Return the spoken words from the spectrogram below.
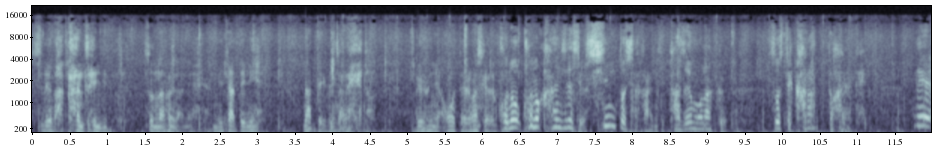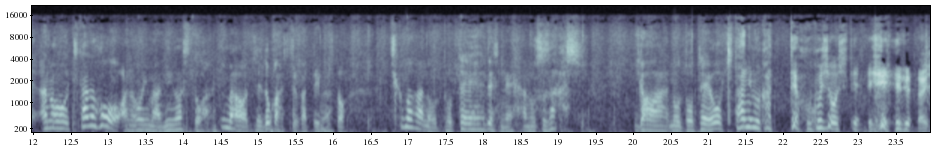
すれば完全にそんな風なね見立てになっていくんじゃないかというふうには思っておりますけどこのこの感じですよ。しんとした感じ。風もなくそしてカラッと晴れて。であの北の方あの今見ますと今私どこ走ってるかって言いますと千曲川の土手ですね。あの須坂市。側の土手を北に向かって北上している。とい。う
